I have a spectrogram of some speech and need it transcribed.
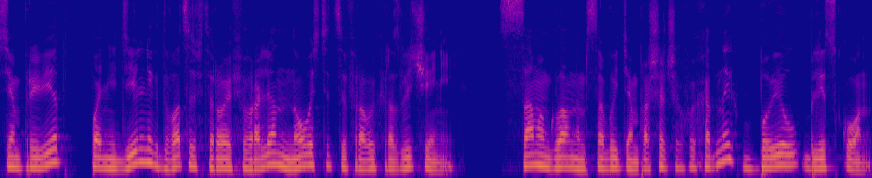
Всем привет! Понедельник, 22 февраля, новости цифровых развлечений. Самым главным событием прошедших выходных был BlizzCon.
